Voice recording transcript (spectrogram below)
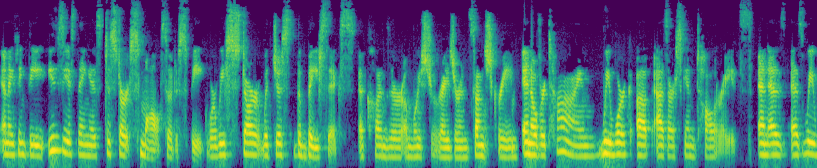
and i think the easiest thing is to start small so to speak where we start with just the basics a cleanser a moisturizer and sunscreen and over time we work up as our skin tolerates. And as as we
